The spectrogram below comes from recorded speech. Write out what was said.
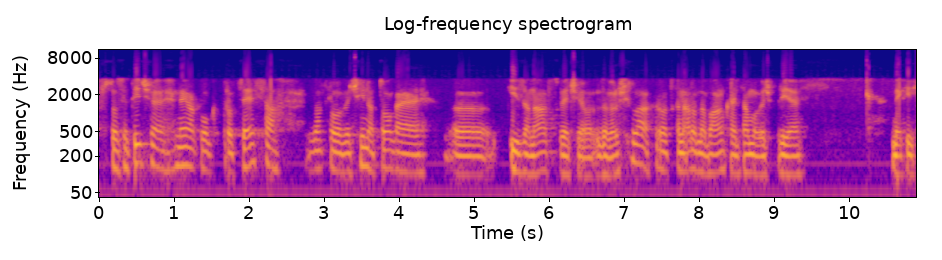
što se tiče nekakvog procesa, zapravo većina toga je uh, iza nas već je završila. Hrvatska narodna banka je tamo već prije nekih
